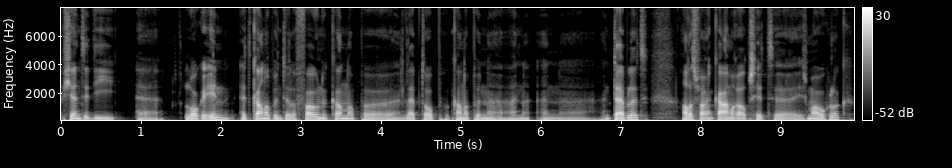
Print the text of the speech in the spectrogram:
patiënten die loggen in. Het kan op een telefoon, het kan op een laptop, het kan op een, een, een, een tablet. Alles waar een camera op zit is mogelijk.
